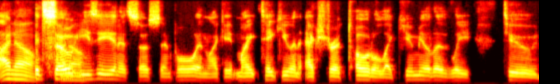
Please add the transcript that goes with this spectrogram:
I know It's so know. easy and it's so simple and like it might take you an extra total like cumulatively to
